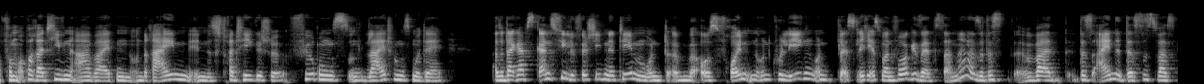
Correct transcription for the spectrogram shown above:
vom operativen Arbeiten und rein in das strategische Führungs- und Leitungsmodell. Also da gab es ganz viele verschiedene Themen und ähm, aus Freunden und Kollegen und plötzlich ist man Vorgesetzter. Ne? Also das war das eine, das ist was,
